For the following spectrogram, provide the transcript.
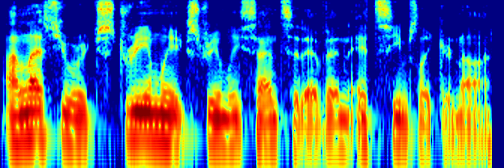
unless you were extremely extremely sensitive, and it seems like you're not.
